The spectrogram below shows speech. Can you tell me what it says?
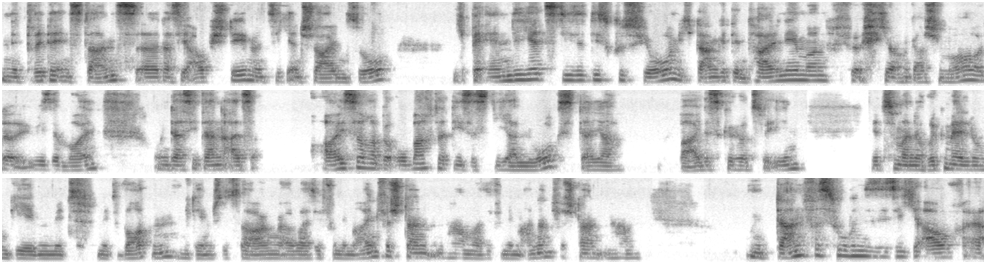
eine dritte Instanz, äh, dass sie aufstehen und sich entscheiden, so, ich beende jetzt diese Diskussion. Ich danke den Teilnehmern für ihr Engagement oder wie sie wollen. Und dass sie dann als äußerer Beobachter dieses Dialogs, der ja beides gehört zu ihnen, jetzt mal eine Rückmeldung geben mit, mit Worten, mit dem sie sagen, äh, was sie von dem einen verstanden haben, was sie von dem anderen verstanden haben. Und dann versuchen sie sich auch äh,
